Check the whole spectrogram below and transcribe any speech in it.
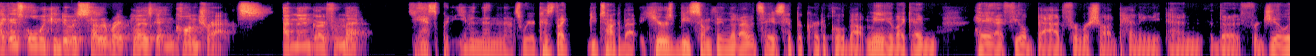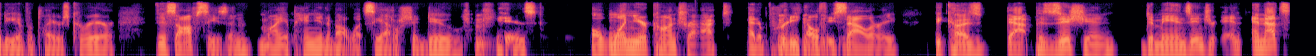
I guess all we can do is celebrate players getting contracts and then go from there. Yes but even then that's weird because like you talk about here's be something that i would say is hypocritical about me like i'm hey i feel bad for rashad penny and the fragility of a player's career this offseason my opinion about what seattle should do is a one year contract at a pretty healthy salary because that position demands injury. And and that's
